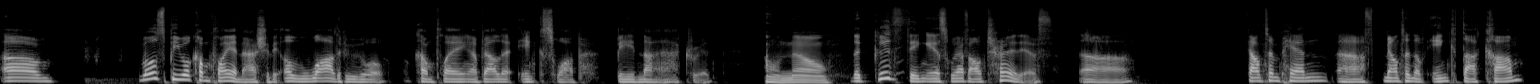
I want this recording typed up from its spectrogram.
um, most people complain. Actually, a lot of people complain about the ink swab being not accurate. Oh no. the good thing is we have alternative uh fountain pen uh mountainofink.com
